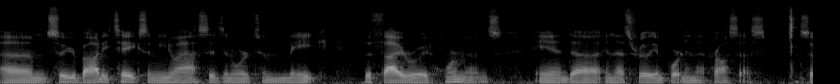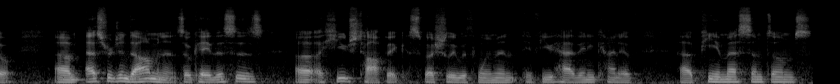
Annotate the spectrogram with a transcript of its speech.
Um, so your body takes amino acids in order to make the thyroid hormones, and uh, and that's really important in that process. So um, estrogen dominance. Okay, this is uh, a huge topic, especially with women. If you have any kind of uh, PMS symptoms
